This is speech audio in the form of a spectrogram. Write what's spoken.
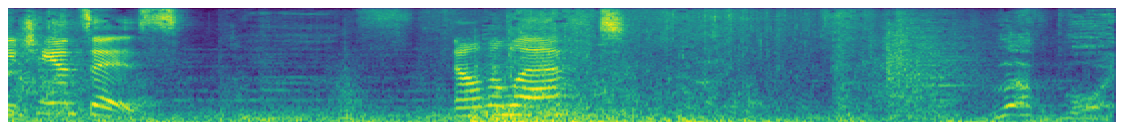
I don't have that many chances. Now the left. Left boy!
